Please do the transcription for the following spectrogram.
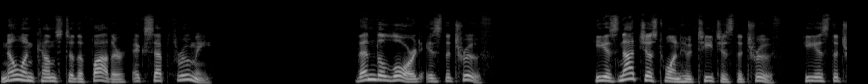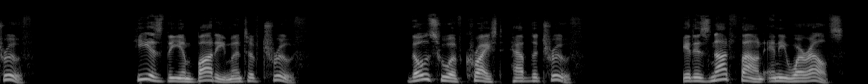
No one comes to the Father except through me. Then the Lord is the truth. He is not just one who teaches the truth, He is the truth. He is the embodiment of truth. Those who have Christ have the truth. It is not found anywhere else.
